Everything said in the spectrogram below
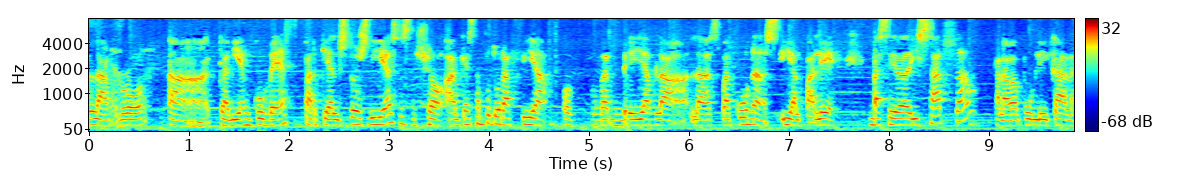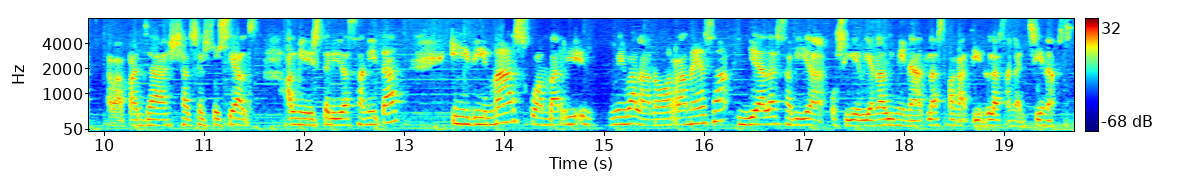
l'error eh, que havien comès, perquè els dos dies, és això, aquesta fotografia on veiem la, les vacunes i el paler va ser de dissabte, que la va publicar, la va penjar a xarxes socials al Ministeri de Sanitat, i dimarts, quan va arri arribar la nova remesa, ja les havia, o sigui, havien eliminat les, les enganxines.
